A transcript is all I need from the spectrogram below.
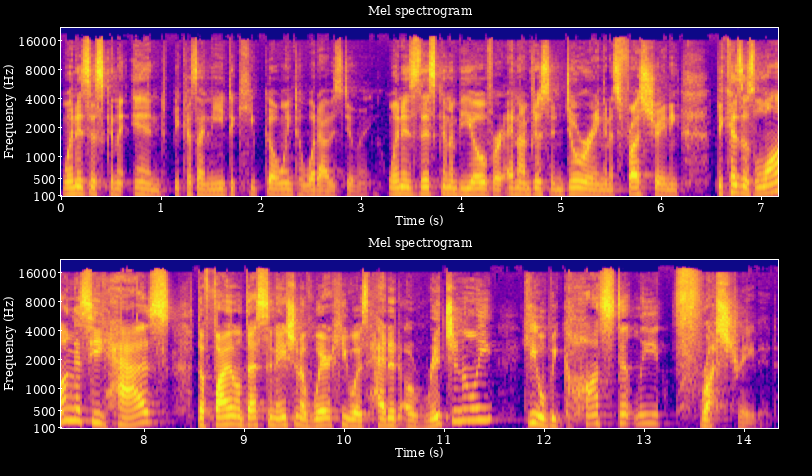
when is this going to end? Because I need to keep going to what I was doing. When is this going to be over? And I'm just enduring and it's frustrating. Because as long as he has the final destination of where he was headed originally, he will be constantly frustrated.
